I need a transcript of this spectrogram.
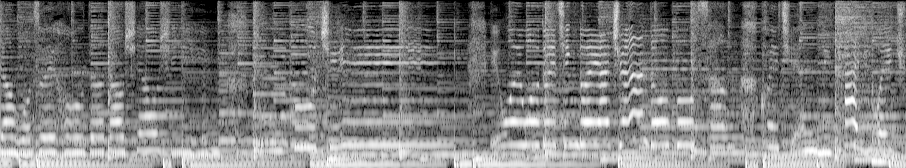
让我最后得到消息，不哭泣。因为我对情对爱全都不曾亏欠你，太委屈。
